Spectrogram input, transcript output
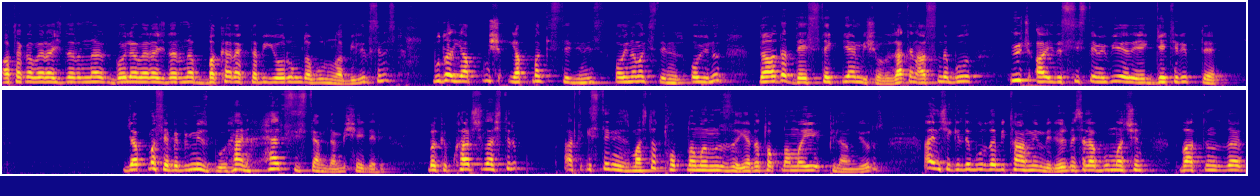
atak averajlarına, gol averajlarına bakarak da bir yorumda bulunabilirsiniz. Bu da yapmış yapmak istediğiniz, oynamak istediğiniz oyunu daha da destekleyen bir şey olur. Zaten aslında bu 3 ayrı sistemi bir araya getirip de yapma sebebimiz bu. Hani her sistemden bir şeyleri bakıp karşılaştırıp artık istediğiniz maçta toplamanızı ya da toplamayı planlıyoruz. Aynı şekilde burada bir tahmin veriyoruz. Mesela bu maçın baktığınızda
